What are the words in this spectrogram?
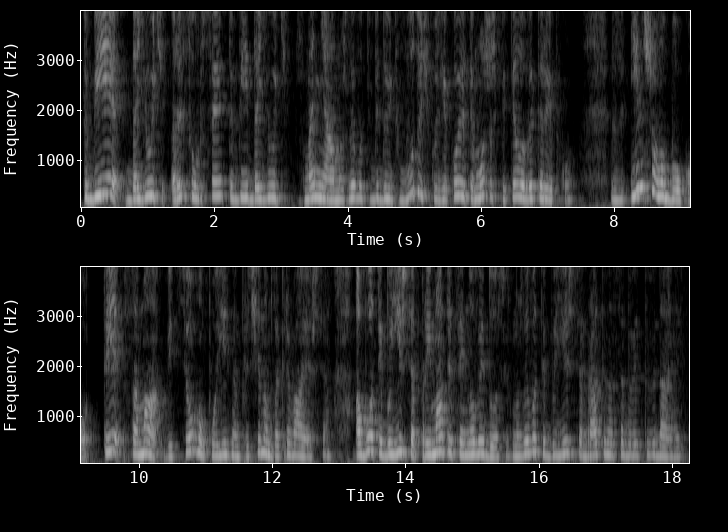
Тобі дають ресурси, тобі дають знання, можливо, тобі дають вудочку, з якою ти можеш піти ловити рибку. З іншого боку, ти сама від цього по різним причинам закриваєшся. Або ти боїшся приймати цей новий досвід, можливо, ти боїшся брати на себе відповідальність.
